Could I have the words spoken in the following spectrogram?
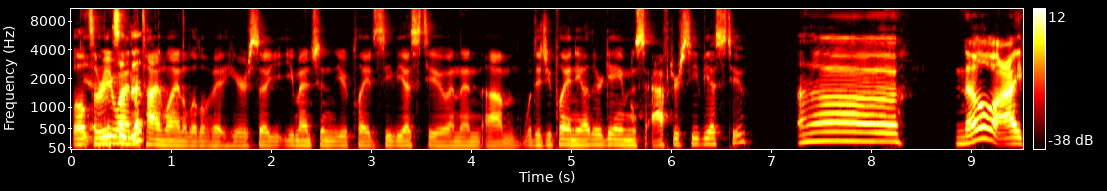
Well, Yeah, to rewind the timeline a little bit here, so you, you mentioned you played CVS two, and then um, what- did you play any other games after CVS two? Uh, no, I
